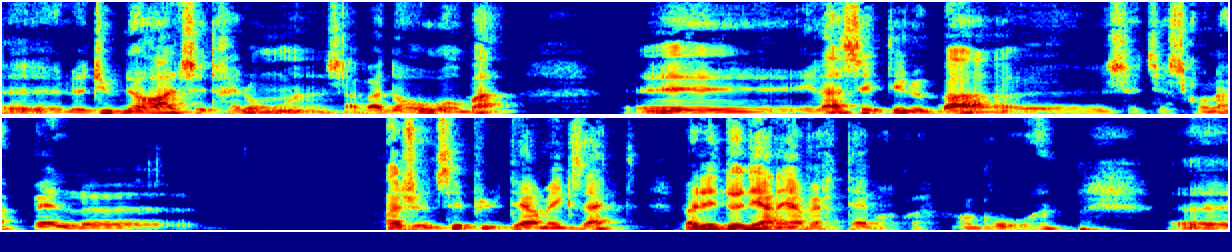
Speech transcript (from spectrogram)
euh, le, tube neural c'est très long, hein, ça va d'en haut en bas. Et, là c'était le bas, euh, c'était ce qu'on appelle, euh, ah je ne sais plus le terme exact, les deux dernières vertèbres quoi, en gros, hein,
